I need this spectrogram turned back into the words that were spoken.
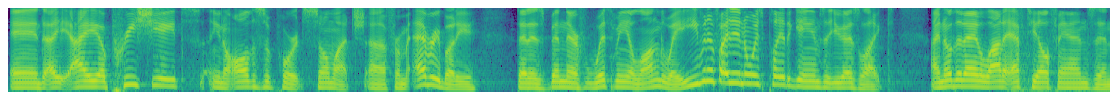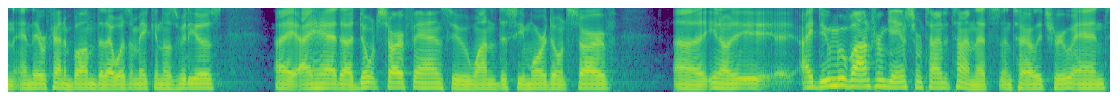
And I, I appreciate you know all the support so much uh, from everybody that has been there with me along the way, even if I didn't always play the games that you guys liked. I know that I had a lot of FTL fans, and and they were kind of bummed that I wasn't making those videos. I, I had uh, Don't Starve fans who wanted to see more Don't Starve. Uh, you know, I do move on from games from time to time. That's entirely true. And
